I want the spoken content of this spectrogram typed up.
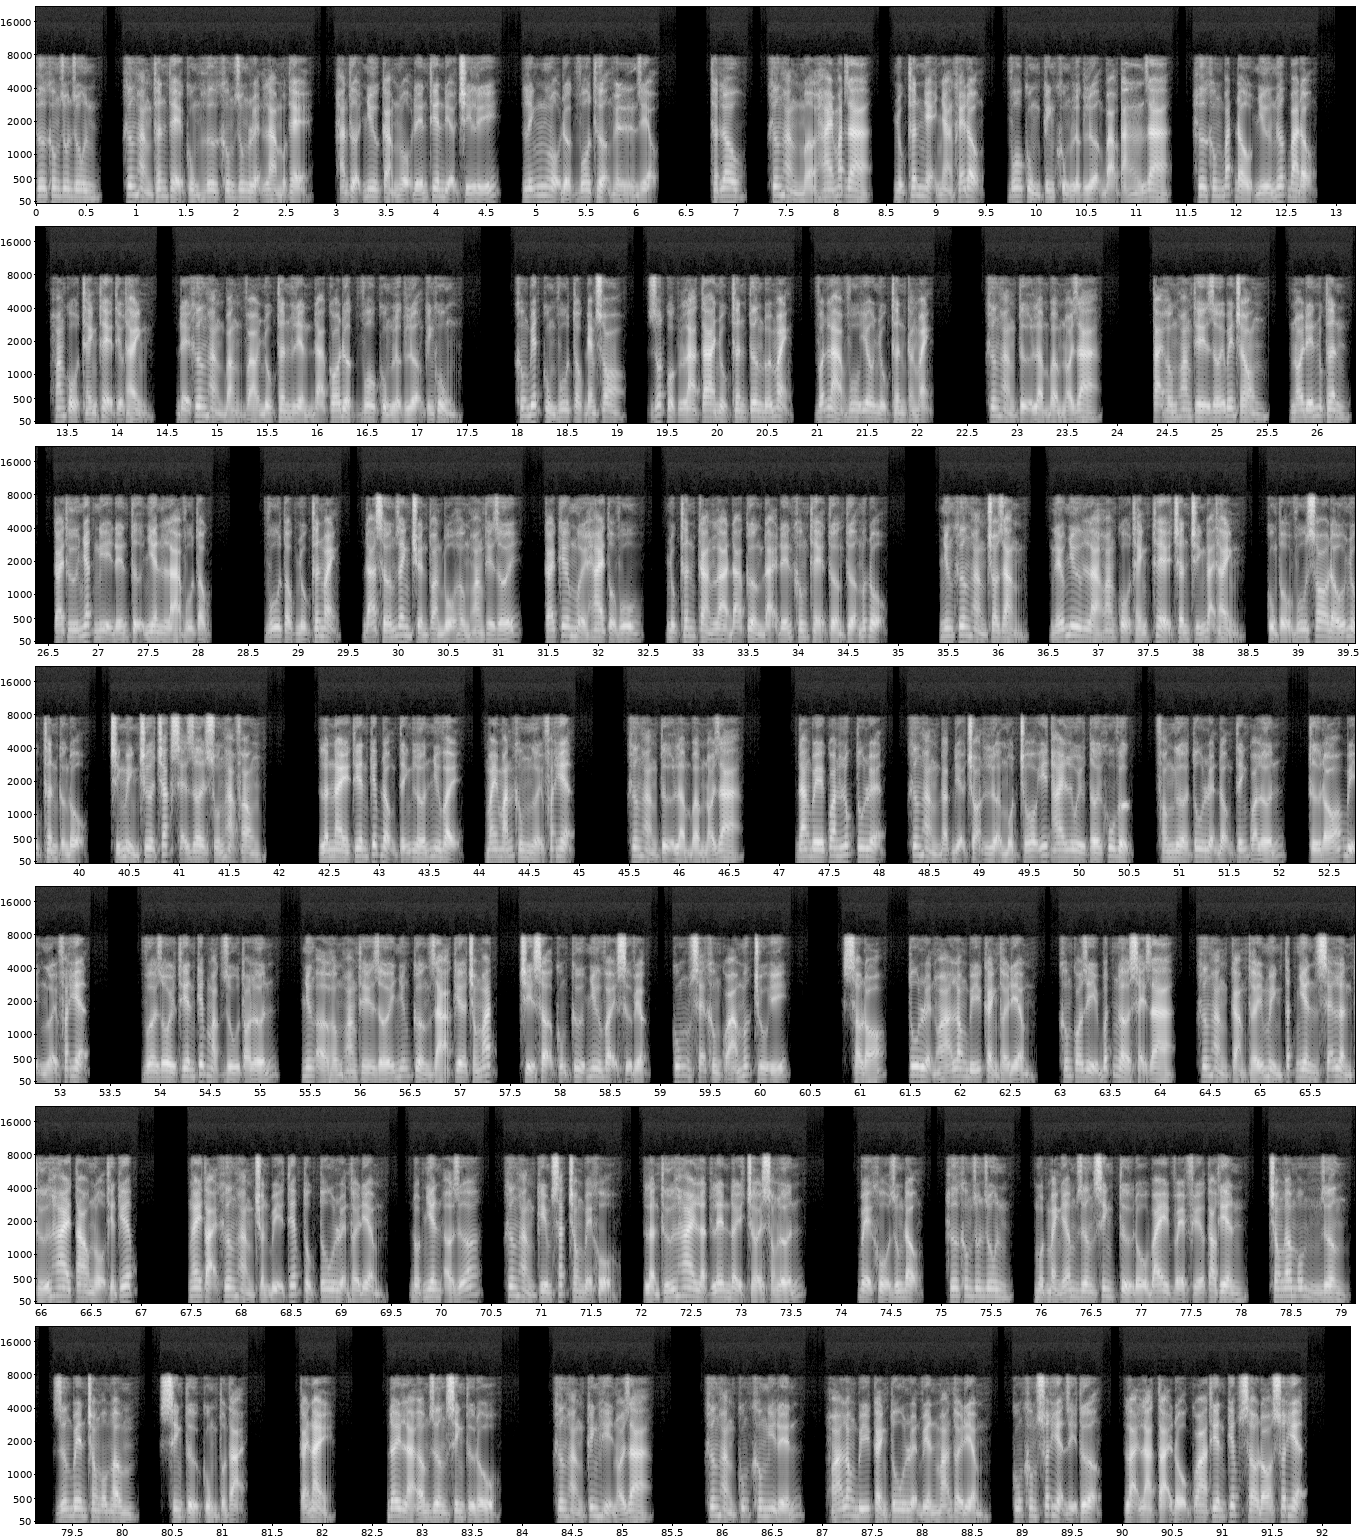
Hư không run run, khương hằng thân thể cùng hư không dung luyện làm một thể hắn tựa như cảm ngộ đến thiên địa trí lý, lĩnh ngộ được vô thượng huyền liền diệu. Thật lâu, khương hằng mở hai mắt ra, nhục thân nhẹ nhàng khẽ động, vô cùng kinh khủng lực lượng bạo tán ra, hư không bắt đầu như nước ba động. Hoang cổ thánh thể tiểu thành, để khương hằng bằng vào nhục thân liền đã có được vô cùng lực lượng kinh khủng. Không biết cùng vu tộc đem so, rốt cuộc là ta nhục thân tương đối mạnh, vẫn là vu yêu nhục thân càng mạnh. Khương hằng tự lẩm bẩm nói ra. Tại hồng hoang thế giới bên trong, nói đến nhục thân, cái thứ nhất nghĩ đến tự nhiên là vu tộc. Vu tộc nhục thân mạnh, đã sớm danh truyền toàn bộ hồng hoang thế giới, cái kia mười hai tổ vu nhục thân càng là đã cường đại đến không thể tưởng tượng mức độ. Nhưng khương hằng cho rằng, nếu như là hoang cổ thánh thể chân chính đại thành, cùng tổ vu so đấu nhục thân cường độ, chính mình chưa chắc sẽ rơi xuống hạ phong. Lần này thiên kiếp động tĩnh lớn như vậy, may mắn không người phát hiện. Khương hằng tự lẩm bẩm nói ra. Đang bế quan lúc tu luyện, khương hằng đặc địa chọn lựa một chỗ ít hai lui tới khu vực, phòng ngừa tu luyện động tĩnh quá lớn, từ đó bị người phát hiện. Vừa rồi thiên kiếp mặc dù to lớn, nhưng ở hồng hoang thế giới những cường giả kia trong mắt, chỉ sợ cũng cứ như vậy sự việc, cũng sẽ không quá mức chú ý. Sau đó tu luyện hóa long bí cảnh thời điểm, không có gì bất ngờ xảy ra, khương hằng cảm thấy mình tất nhiên sẽ lần thứ hai tao nộ thiên kiếp. Ngay tại khương hằng chuẩn bị tiếp tục tu luyện thời điểm, đột nhiên ở giữa, khương hằng kim sắc trong bể khổ, lần thứ hai lật lên đầy trời sóng lớn. Bể khổ rung động, hư không run run, một mảnh âm dương sinh tử đổ bay về phía cao thiên, trong âm ôm dương dương bên trong ôm âm, sinh tử cùng tồn tại. Cái này, đây là âm dương sinh tử đồ. Khương hằng kinh hỉ nói ra. Khương hằng cũng không nghĩ đến, hóa long bí cảnh tu luyện viên mãn thời điểm, cũng không xuất hiện dị tượng lại là tại độ qua thiên kiếp sau đó xuất hiện.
